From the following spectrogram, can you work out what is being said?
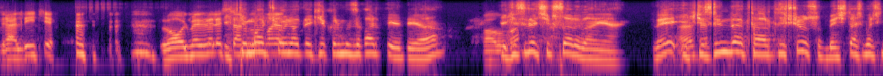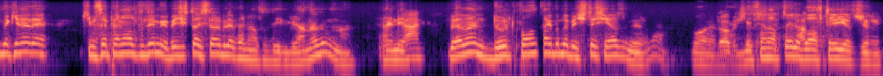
Geldi 2. Raul Meireles İki maç oynadı iki kırmızı kart yedi ya. İkisi de çift sarıdan yani. Ve Evet. ikisini de tartışıyorsun. Beşiktaş maçındakine de kimse penaltı demiyor. Beşiktaşlar bile penaltı değil diyor. Anladın mı? Hani Yani ve ben 4 puan kaybında Beşiktaş'ı yazmıyorum ha, bu arada. Yok, Yani Geçen haftayla bu haftaya yazıyorum.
